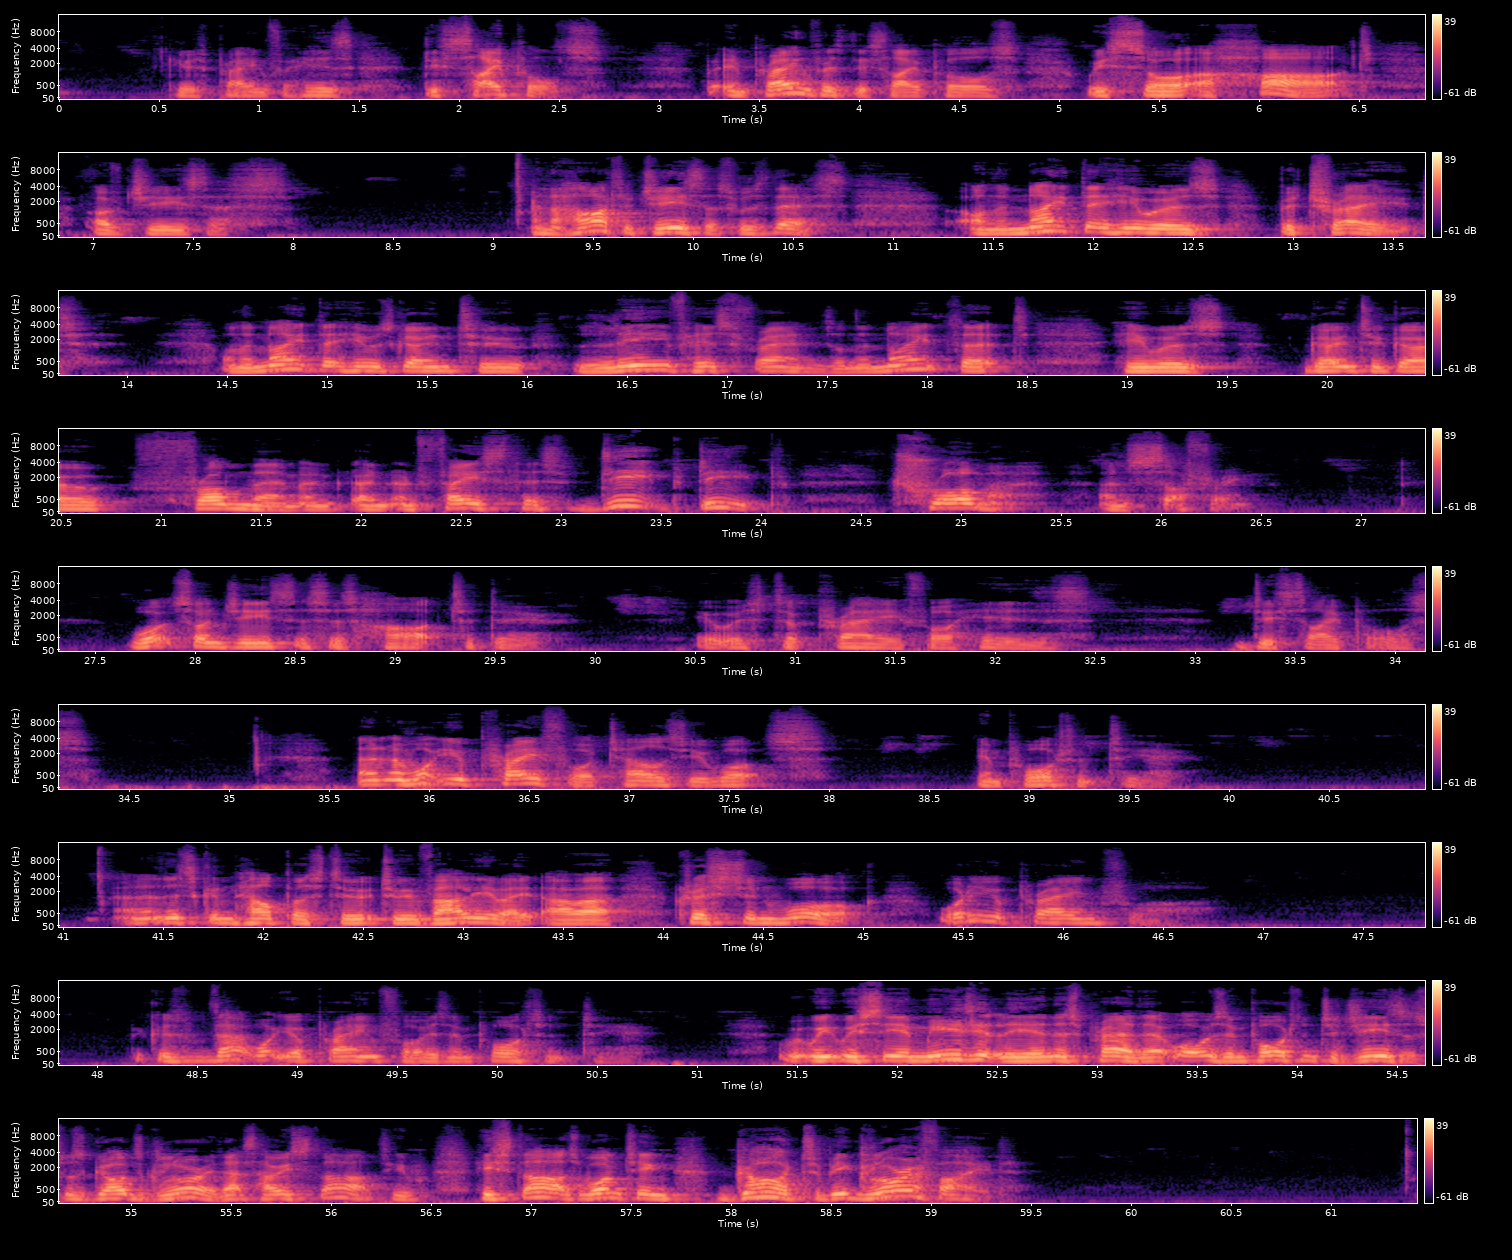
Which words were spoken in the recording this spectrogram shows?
He was praying for his disciples. But in praying for his disciples, we saw a heart of Jesus. And the heart of Jesus was this on the night that he was betrayed, on the night that he was going to leave his friends, on the night that he was going to go from them and, and, and face this deep, deep trauma and suffering. What's on Jesus' heart to do? It was to pray for his disciples. And, and what you pray for tells you what's important to you. And this can help us to, to evaluate our Christian walk. What are you praying for? Because that what you're praying for is important to you. We, we see immediately in this prayer that what was important to Jesus was God's glory. That's how he starts. He, he starts wanting God to be glorified.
